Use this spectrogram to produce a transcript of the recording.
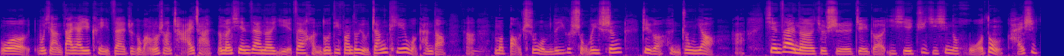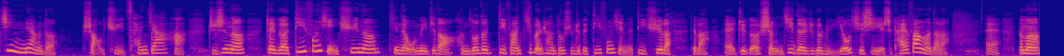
我我想大家也可以在这个网络上查一查。那么现在呢，也在很多地方都有张贴，我看到啊。那么保持我们的一个手卫生，这个很重要啊。现在呢，就是这个一些聚集性的活动，还是尽量的。少去参加哈，只是呢，这个低风险区呢，现在我们也知道很多的地方基本上都是这个低风险的地区了，对吧？哎，这个省际的这个旅游其实也是开放了的了，哎，那么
